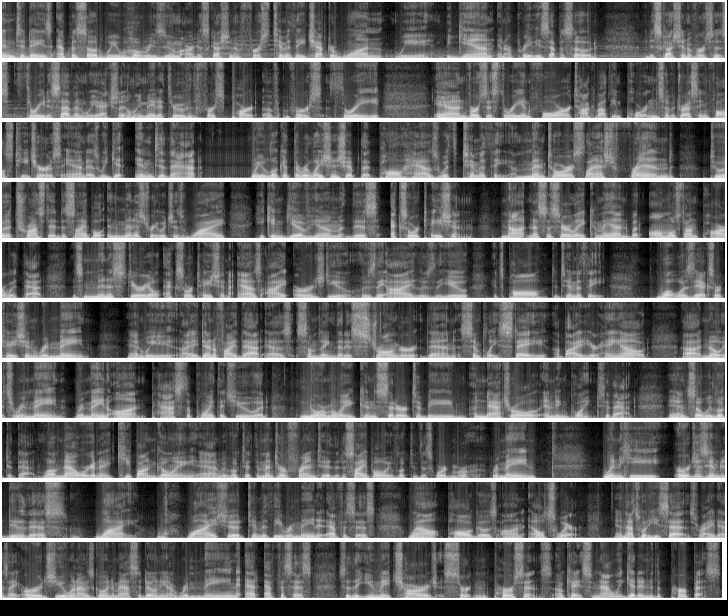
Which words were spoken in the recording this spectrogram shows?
In today's episode, we will resume our discussion of 1 Timothy chapter 1. We began in our previous episode a discussion of verses 3 to 7. We actually only made it through the first part of verse 3. And verses 3 and 4 talk about the importance of addressing false teachers. And as we get into that, we look at the relationship that Paul has with Timothy, a mentor slash friend to a trusted disciple in the ministry, which is why he can give him this exhortation not necessarily a command, but almost on par with that, this ministerial exhortation, as I urged you. Who's the I? Who's the you? It's Paul to Timothy. What was the exhortation? Remain. And we identified that as something that is stronger than simply stay, abide here, hang out. Uh, no, it's remain, remain on past the point that you would normally consider to be a natural ending point to that. And so we looked at that. Well, now we're going to keep on going, and we've looked at the mentor friend to the disciple. We've looked at this word remain. When he urges him to do this, why? Why should Timothy remain at Ephesus while Paul goes on elsewhere? And that's what he says, right? As I urged you when I was going to Macedonia, remain at Ephesus so that you may charge certain persons. Okay, so now we get into the purpose.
